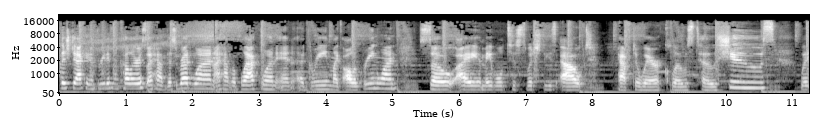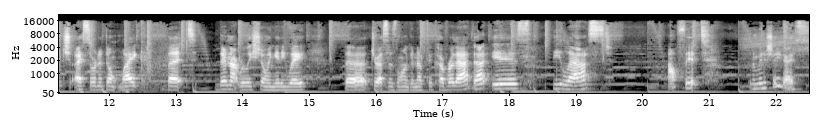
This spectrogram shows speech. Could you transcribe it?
This jacket in three different colors. I have this red one, I have a black one, and a green, like olive green one. So I am able to switch these out. Have to wear closed toe shoes which I sort of don't like, but they're not really showing anyway. The dress is long enough to cover that. That is the last outfit that I'm gonna show you guys.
